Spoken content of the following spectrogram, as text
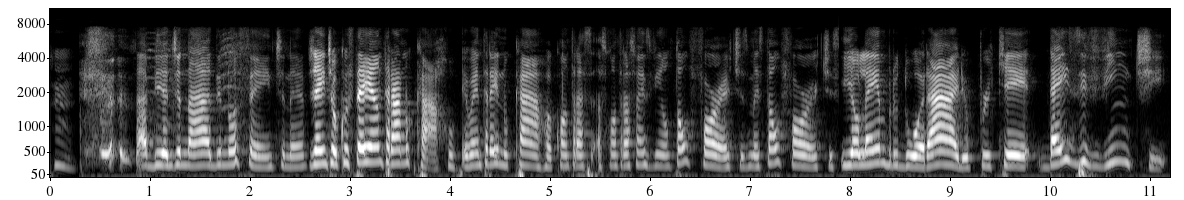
Sabia de nada, inocente, né? Gente, eu custei entrar no carro. Eu entrei no carro, contra... as contrações vinham tão fortes, mas tão fortes. E eu lembro do horário, porque 10 e 20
